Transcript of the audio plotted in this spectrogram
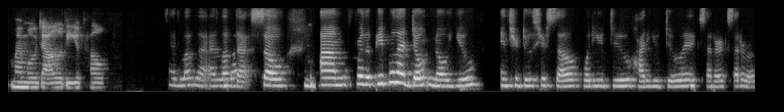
my modality of health. I love that. I love that. So, mm-hmm. um, for the people that don't know you, introduce yourself. What do you do? How do you do it? Et cetera, et cetera.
